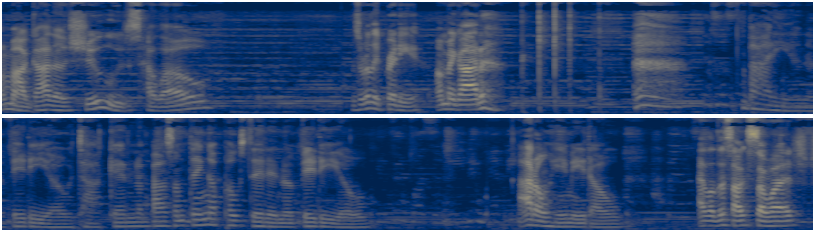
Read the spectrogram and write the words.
oh my god, those shoes. Hello? It's really pretty. Oh my god. Body in a video talking about something I posted in a video. I don't hate me though. I love this song so much.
